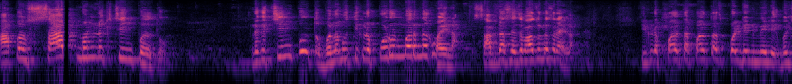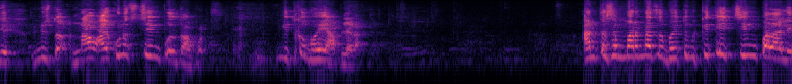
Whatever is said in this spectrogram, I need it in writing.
आपण साप म्हणलं की चिंग पळतो. लगेच चिंग पळतो भलं मग तिकडे पडून मरणं व्हायना. सापडासाच्या बाजूलाच राहिला. तिकडे पळता पळताच पडले आणि मेले. म्हणजे नुसतं नाव ऐकूनच चिंग पळतो आपण. इतकं भय आहे आपल्याला. आणि तसं मरणाचं भय तुम्ही किती चिंग पळाले.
